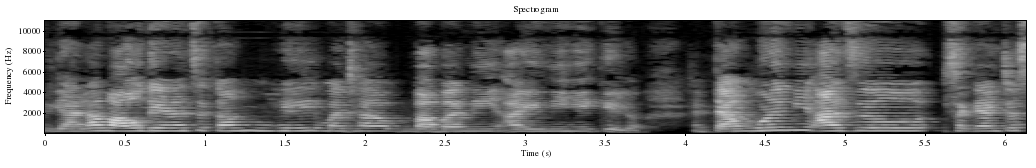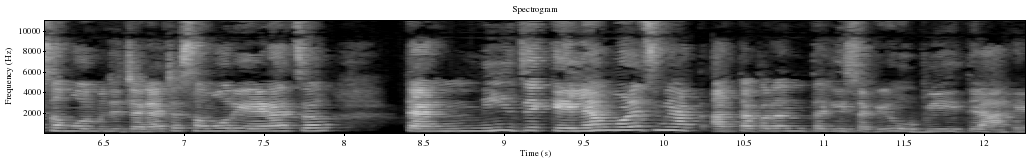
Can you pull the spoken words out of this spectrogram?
याला वाव देण्याचं काम हे माझ्या बाबांनी आईनी हे केलं. आणि त्यामुळे मी आज सगळ्यांच्या समोर म्हणजे जगाच्या समोर येण्याचं त्यांनी जे केल्यामुळेच मी आतापर्यंत ही सगळी उभी इथे आहे.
